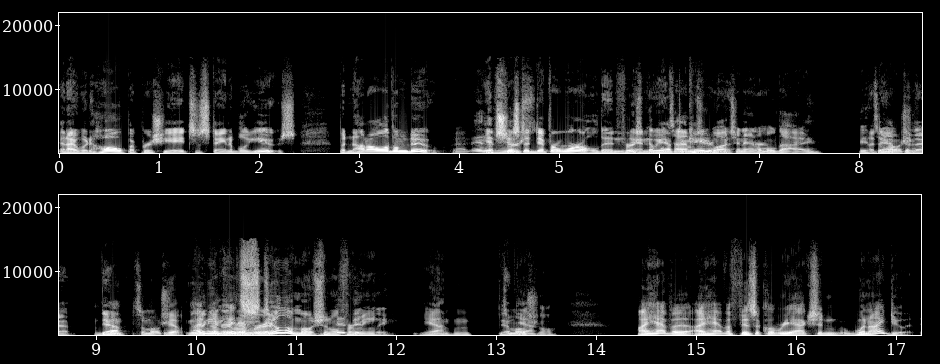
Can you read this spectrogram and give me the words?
and I would hope appreciate sustainable use. But not all of them do. And It's the just a different world, and, first and couple we have times to you watch an animal die, it's Adapt to emotional. that. Yeah. it's emotional. Yep. I mean, Remember it's it still emotional for me. vividly. Yeah. Mhm. It's Yep. emotional. I have a I have a physical reaction when I do it, A-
